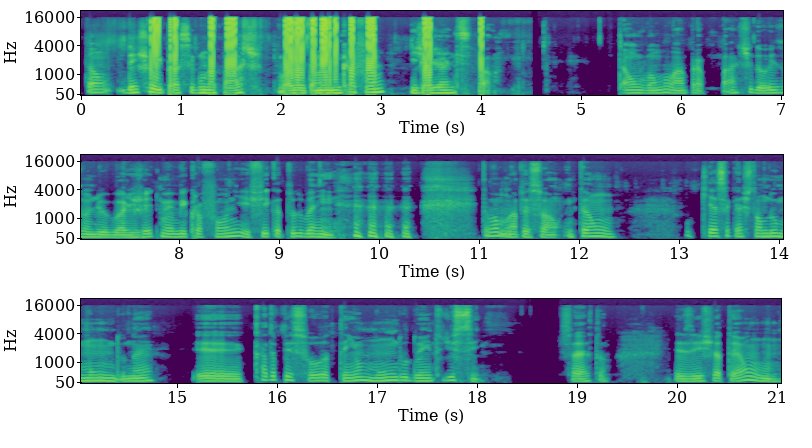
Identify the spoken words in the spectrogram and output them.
Então, deixa eu ir para a segunda parte. Vou ajeitar meu microfone e já já a gente se fala. Então, vamos lá para a parte 2, onde eu ajeito meu microfone e fica tudo bem. então, vamos lá, pessoal. Então, o que é essa questão do mundo, né? É, cada pessoa tem um mundo dentro de si, certo? Existe até um,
